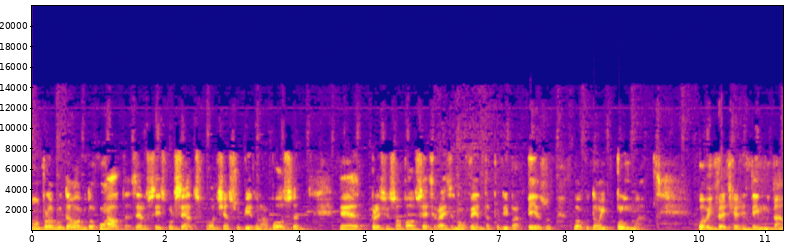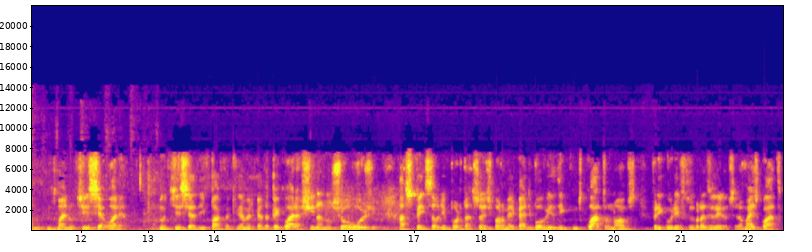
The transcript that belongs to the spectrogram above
Vamos para o algodão, algodão com alta, 0,6%, ontem tinha subido na Bolsa. É, preço em São Paulo, R$ 7,90 por libra peso do algodão em pluma. Vamos em frente que a gente tem muita, muito mais notícia. Olha, notícia de impacto aqui no mercado da pecuária. A China anunciou hoje a suspensão de importações para o mercado de bovinos de quatro novos frigoríficos brasileiros, ou seja, mais quatro.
